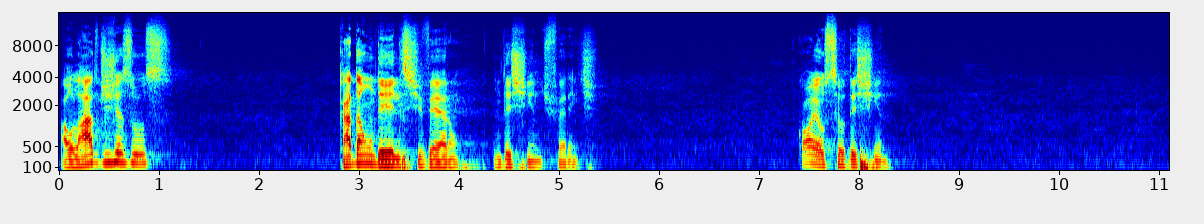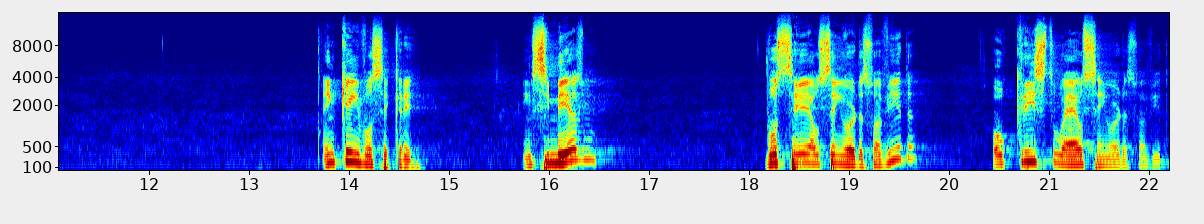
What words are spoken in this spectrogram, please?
ao lado de Jesus, cada um deles tiveram um destino diferente. Qual é o seu destino? Em quem você crê? Em si mesmo? Você é o Senhor da sua vida? Ou Cristo é o Senhor da sua vida?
